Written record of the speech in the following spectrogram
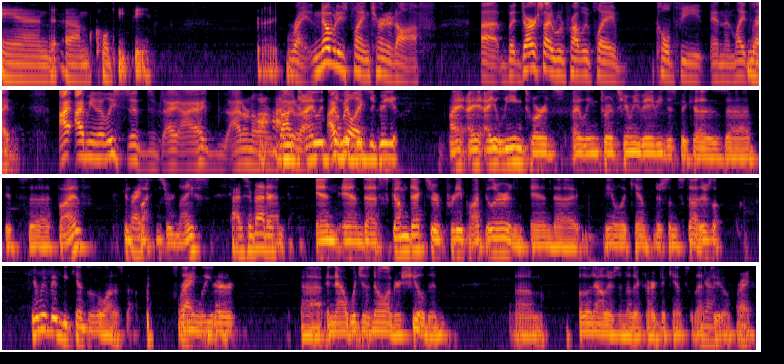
and um, cold feet V. right. Right. Nobody's playing Turn It Off, uh, but Dark Side would probably play Cold Feet, and then Light Side. Right. I, I mean, at least uh, I, I, I don't know what I'm I talking I would, about. I would I somewhat feel like disagree. I, I, I lean towards I lean towards Hear Me Baby just because uh, it's uh, five and Right. fives are nice Fives are better. and and and uh, scum decks are pretty popular and and uh, being able to cancel there's some stuff there's a, Hear Me Baby cancels a lot of stuff stunning Right. leader uh, and now which is no longer shielded um, although now there's another card to cancel that Yeah. too Right.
